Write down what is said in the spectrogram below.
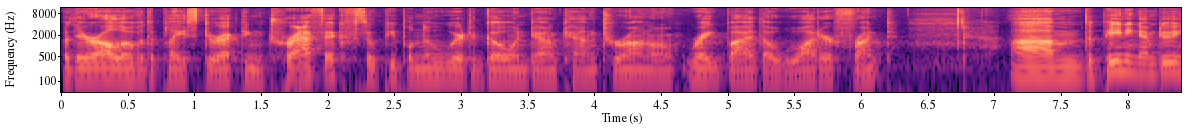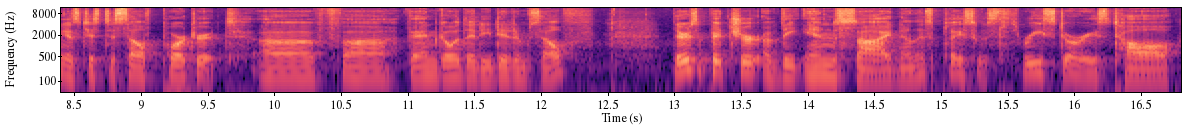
But they were all over the place directing traffic so people knew where to go in downtown toronto right by the waterfront. Um, the painting i'm doing is just a self-portrait of uh, van gogh that he did himself. There's a picture of the inside. Now this place was three stories tall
